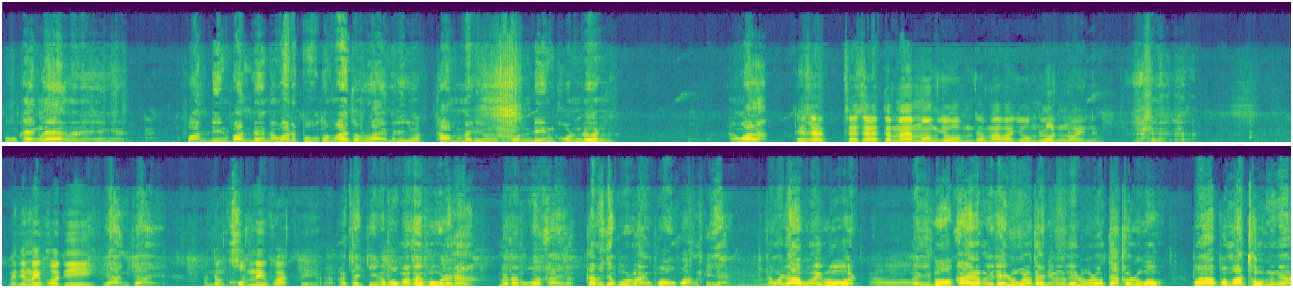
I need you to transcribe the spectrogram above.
ผมแข็งแรงแล้วเนี่ยอย่างเงี้ย ฟันดินฟันเดินทั้งวันปลูกต้นไม้ต้นไหลไม่ได้หยุดทำไม่ได้อยู่ขนดินขนเดินทั้งวันละแต่ถ้าถ้าจะมามองโยมจะมาว่าโยมล้นหน่อยหนึ่งมันยังไม่พอดีย่างใจมันต้องคมในฝักสิก็แต่จริงก็ผมไม่ค่อยพูดแล้วนะไม่ค่อยพูดกับใครหรอกก็มีแต่พูดให้พ่อฟังนี่แหละธรรมดาผมไม่พูดอ๋อไม่บอกใครแล้วไม่มีใครรู้หรอกแต่นี่ไม่มีใครรู้หรอกแต่เขารู้ว่าพอประมาณทุ่มหนึงอะ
